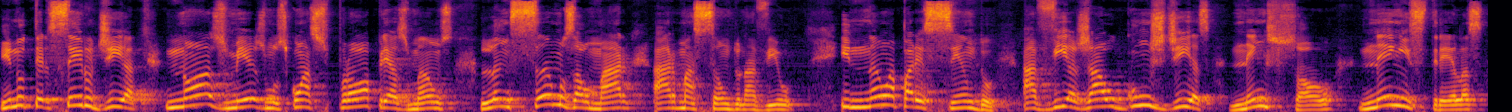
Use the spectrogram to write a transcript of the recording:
e no terceiro dia, nós mesmos, com as próprias mãos, lançamos ao mar a armação do navio. E não aparecendo, havia já alguns dias, nem sol, nem estrelas,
